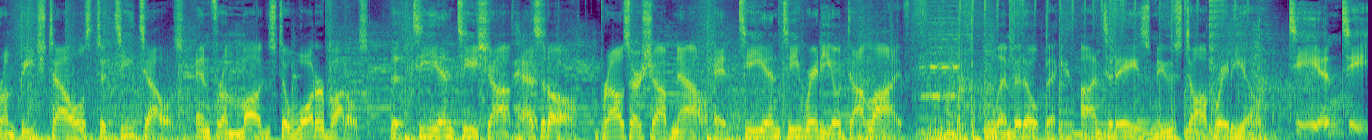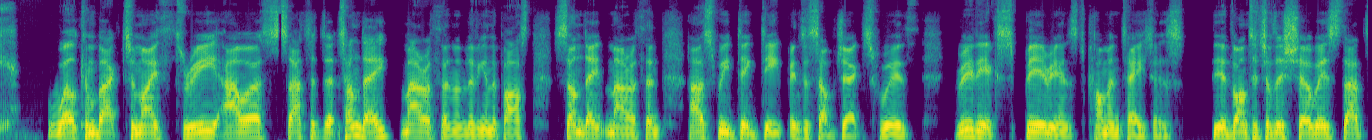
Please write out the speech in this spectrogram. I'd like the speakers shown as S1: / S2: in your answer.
S1: From beach towels to tea towels, and from mugs to water bottles, the TNT shop has it all. Browse our shop now at TNTRadio.live. Lembit Öpik on today's News Talk Radio, TNT.
S2: Welcome back to my three-hour Saturday, Sunday marathon. I'm living in the past. Sunday marathon as we dig deep into subjects with really experienced commentators. The advantage of this show is that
